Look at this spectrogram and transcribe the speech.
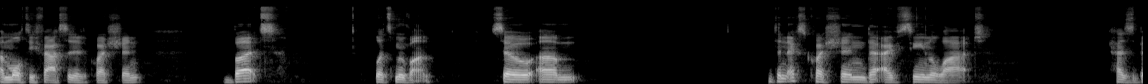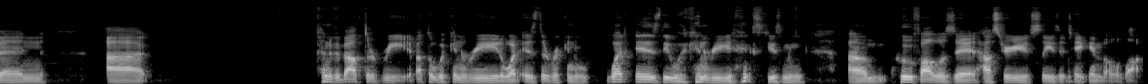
a multifaceted question, but let's move on. So, um, the next question that I've seen a lot has been uh, kind of about the Rede, about the Wiccan Rede. What is the Wiccan? What is the Wiccan Rede? Excuse me. Um, who follows it? How seriously is it taken? Blah blah blah.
